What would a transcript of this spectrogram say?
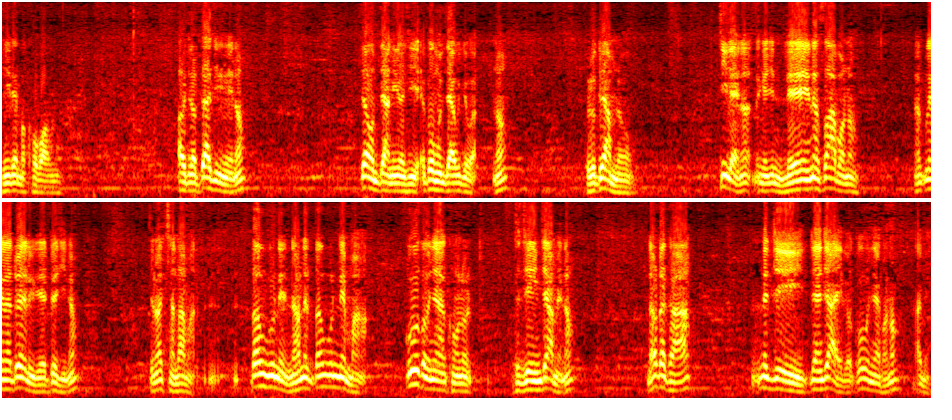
ဒီထဲမှာခေါ်ပါအောင်အော်ကျွန်တော်ပြကြည့်နေနော်ကြောက်ပြန်နေရရှိအကုန်မကြောက်ကြပါနော်ဘယ်လိုပြမလို့ကြည့်လိုက်နော်တကယ်ချင်းလဲနဲ့စားပါနော်နောက်ပြန်တွေ့လူတွေတွေ့ကြည့်နော်ကျွန်တော်ခြံထားမှာ၃ခုနဲ့နောက်နဲ့၃ခုနဲ့မှာကိုယ်တော်ညာခွန်လို့တစ်ကြိမ်ကြမယ်နော် နောက်တစ်ခါနှစ်ကြိမ်ပြန်ကြရပြီကိုယ်ညာခွန်နော်အဲ့ဒါ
